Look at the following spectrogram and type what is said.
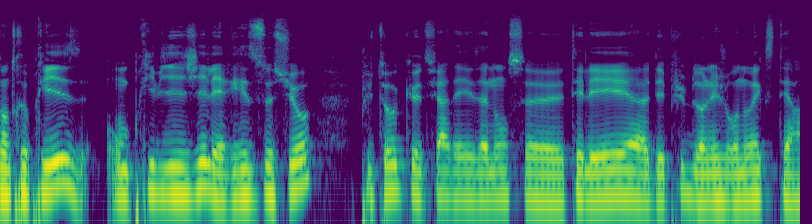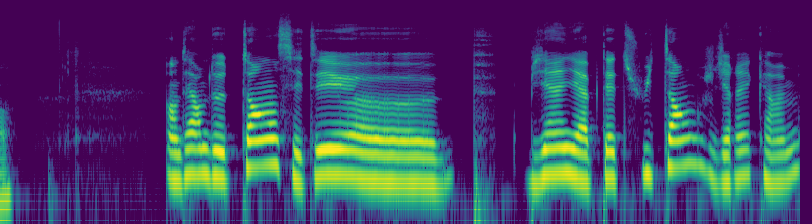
entreprises ont privilégié les réseaux sociaux plutôt que de faire des annonces euh, télé, euh, des pubs dans les journaux, etc. En termes de temps, c'était euh, bien il y a peut-être 8 ans, je dirais quand même.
